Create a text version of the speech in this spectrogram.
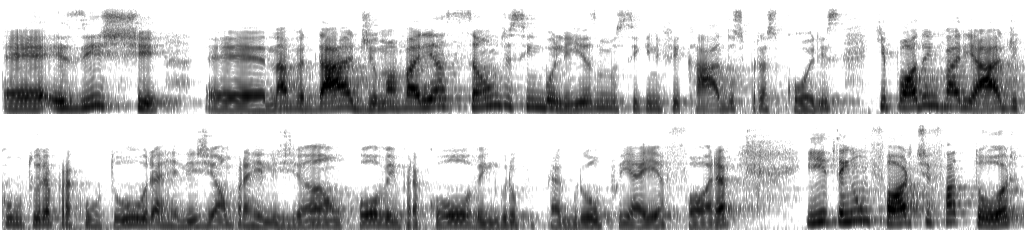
é, existe é, na verdade, uma variação de simbolismos, significados para as cores, que podem variar de cultura para cultura, religião para religião, coven para coven, grupo para grupo e aí é fora. E tem um forte fator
